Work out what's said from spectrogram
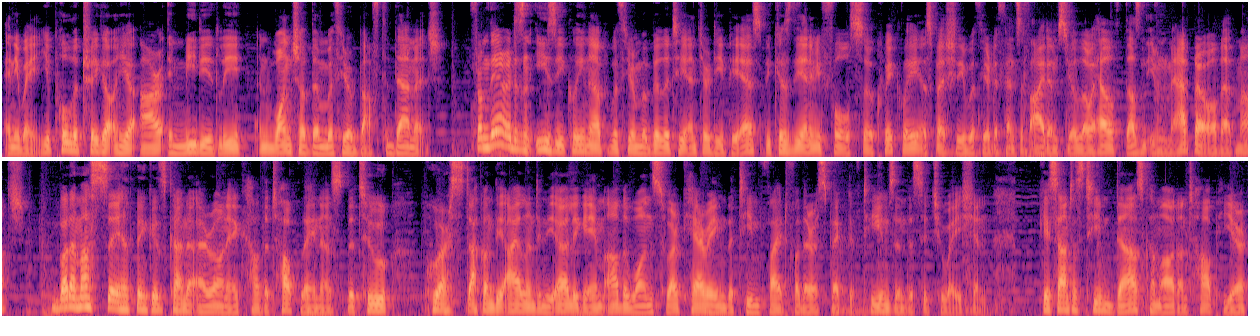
anyway, you pull the trigger on your R immediately and one-shot them with your buffed damage. From there it is an easy cleanup with your mobility and your DPS, because the enemy falls so quickly, especially with your defensive items, your low health doesn't even matter all that much. But I must say I think it's kinda ironic how the top laners, the two who are stuck on the island in the early game, are the ones who are carrying the team fight for their respective teams in this situation. K'Sante's team does come out on top here,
